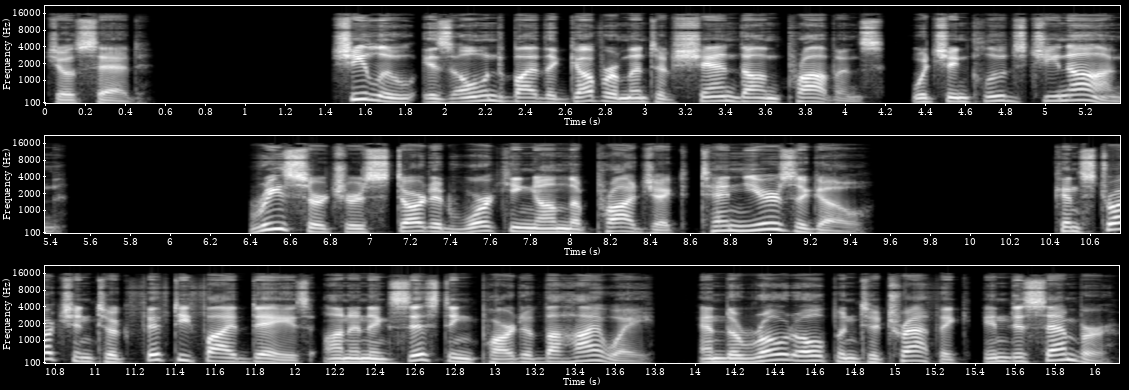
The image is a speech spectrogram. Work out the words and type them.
Zhou said. Qilu is owned by the government of Shandong province, which includes Jinan. Researchers started working on the project 10 years ago. Construction took 55 days on an existing part of the highway, and the road opened to traffic in December.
